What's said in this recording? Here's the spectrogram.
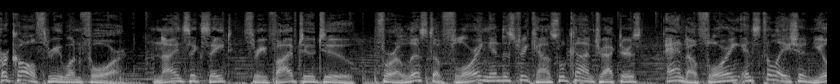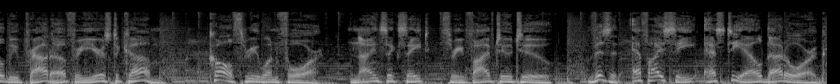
Or call 314 968 3522 for a list of Flooring Industry Council contractors and a flooring installation you'll be proud of for years to come. Call 314 968 3522. Visit ficstl.org.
